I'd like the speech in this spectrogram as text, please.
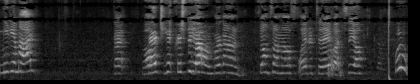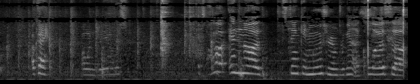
medium high. Okay. Well, Let it get crispy see brown. We're gonna film something else later today, but see ya. Woo! Okay. Oh, I want to video this. Cut in the stinking mushrooms. We're gonna close up.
